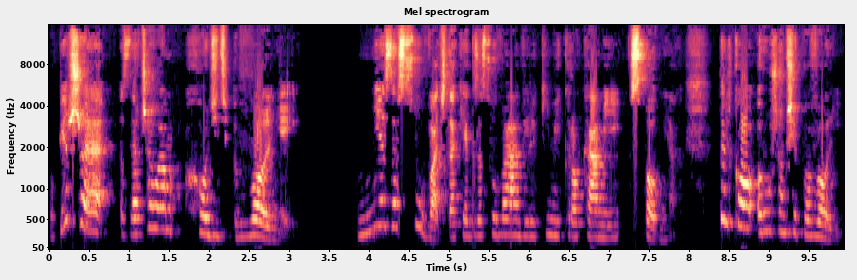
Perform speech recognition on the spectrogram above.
Po pierwsze, zaczęłam chodzić wolniej. Nie zasuwać tak, jak zasuwałam wielkimi krokami w spodniach, tylko ruszam się powoli.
